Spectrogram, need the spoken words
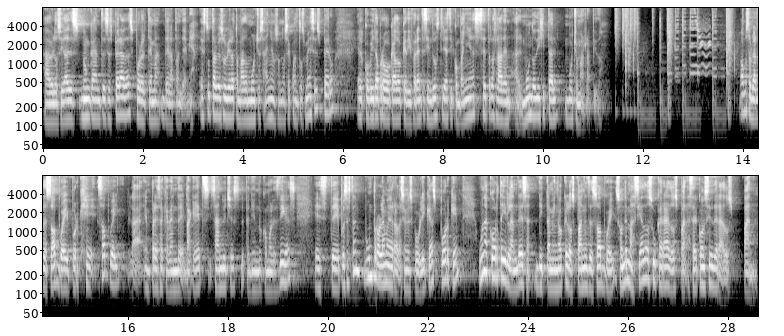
a velocidades nunca antes esperadas por el tema de la pandemia. Esto tal vez hubiera tomado muchos años o no sé cuántos meses, pero el COVID ha provocado que diferentes industrias y compañías se trasladen al mundo digital mucho más rápido. Vamos a hablar de Subway porque Subway, la empresa que vende baguettes y sándwiches, dependiendo cómo les digas, este, pues está en un problema de relaciones públicas porque una corte irlandesa dictaminó que los panes de Subway son demasiado azucarados para ser considerados pan.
